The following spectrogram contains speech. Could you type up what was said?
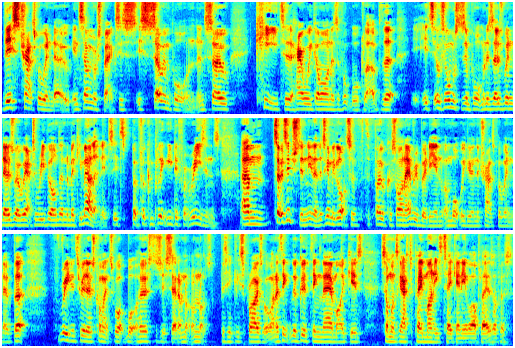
this transfer window, in some respects, is is so important and so key to how we go on as a football club that it's, it's almost as important as those windows where we had to rebuild under Micky Mellon. It's it's but for completely different reasons. Um, so it's interesting. You know, there's going to be lots of focus on everybody and, and what we do in the transfer window, but. Reading through those comments, what, what Hurst has just said, I'm not, I'm not particularly surprised by one. I think the good thing there, Mike, is someone's going to have to pay money to take any of our players off us.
